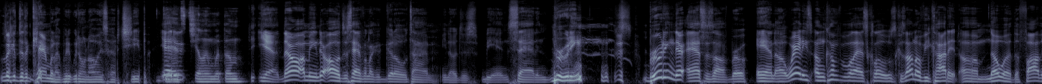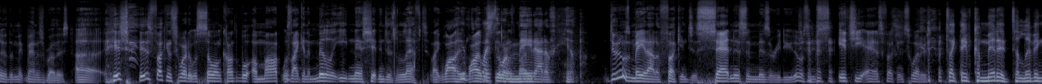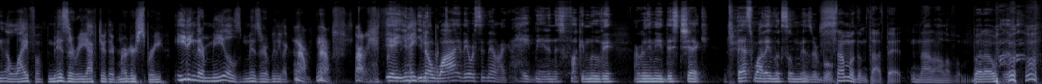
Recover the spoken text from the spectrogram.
look into the camera like we, we don't always hurt sheep. Yeah, dude. Dad's chilling with them. Yeah, they're all. I mean, they're all just having like a good old time. You know, just being sad and brooding, just brooding their asses off, bro, and uh, wearing these uncomfortable ass clothes. Because I don't know if you caught it. Um, Noah, the father of the McManus brothers, uh, his his fucking sweater was so uncomfortable. A moth was like in the middle of eating that shit and just left. Like while It while it was like they still were on body. made out of hemp. Dude, it was made out of fucking just sadness and misery, dude. It was some itchy ass fucking sweaters. It's like they've committed to living a life of misery after their murder spree, eating their meals miserably. Like, no, no. I Yeah, you, hate you know why they were sitting there like, I hate being in this fucking movie. I really need this check. That's why they look so miserable. Some of them thought that, not all of them. But uh,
